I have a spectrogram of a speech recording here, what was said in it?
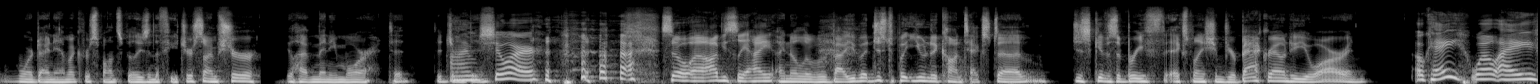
more dynamic responsibilities in the future. So I'm sure you'll have many more to, I'm in. sure. so uh, obviously, I, I know a little bit about you, but just to put you into context, uh, just give us a brief explanation of your background, who you are, and. Okay, well, I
